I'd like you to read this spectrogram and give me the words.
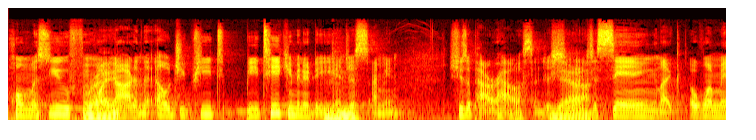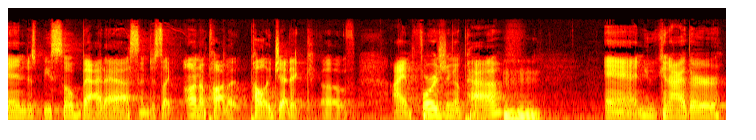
homeless youth and Right. whatnot in the LGBT community, and just I mean. She's a powerhouse, and just she, Yeah. like just seeing like a woman just be so badass and just like unapologetic of I am forging a path, Mm-hmm. and you can either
